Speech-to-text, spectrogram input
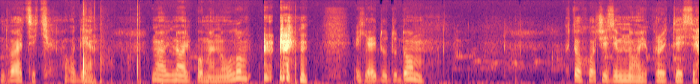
21.00 поминуло. Я йду додому. Хто хоче зі мною пройтися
